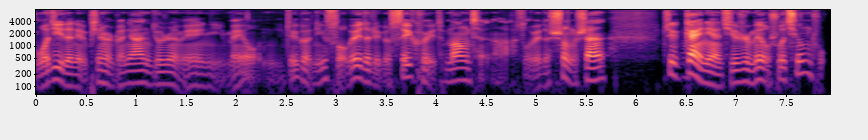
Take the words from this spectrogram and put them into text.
国际的那个评审专家呢，就认为你没有你这个你所谓的这个 sacred mountain 啊，所谓的圣山，这个概念其实没有说清楚。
